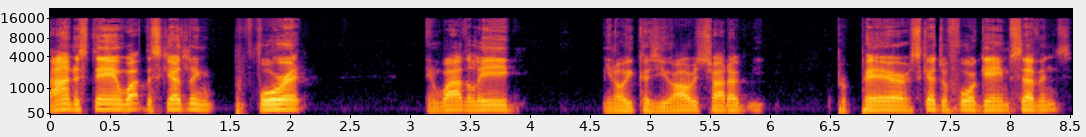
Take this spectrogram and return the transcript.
I understand what the scheduling for it, and why the league, you know, because you always try to prepare, schedule four game sevens.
